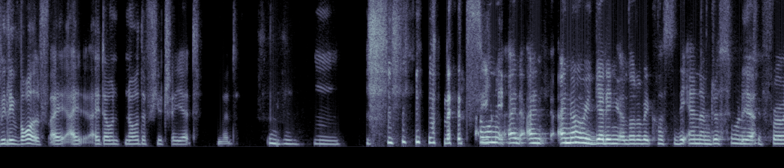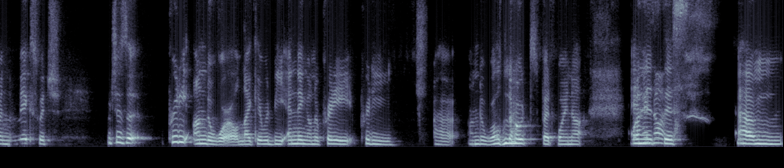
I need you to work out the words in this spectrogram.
will evolve. I i, I don't know the future yet but mm-hmm. mm. let's see I, wanna, I, I, I know we're getting a little bit close to the end i'm just wanting yeah. to throw in the mix which which is a pretty underworld like it would be ending on a pretty pretty uh, underworld note but why not and why it's not? this um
